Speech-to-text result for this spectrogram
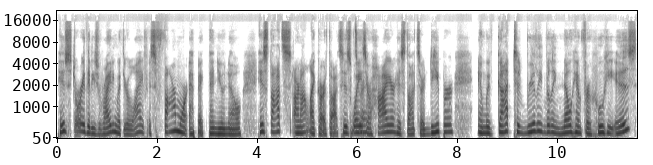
his story that he's writing with your life is far more epic than you know. His thoughts are not like our thoughts. His That's ways right. are higher, his thoughts are deeper. And we've got to really, really know him for who he is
